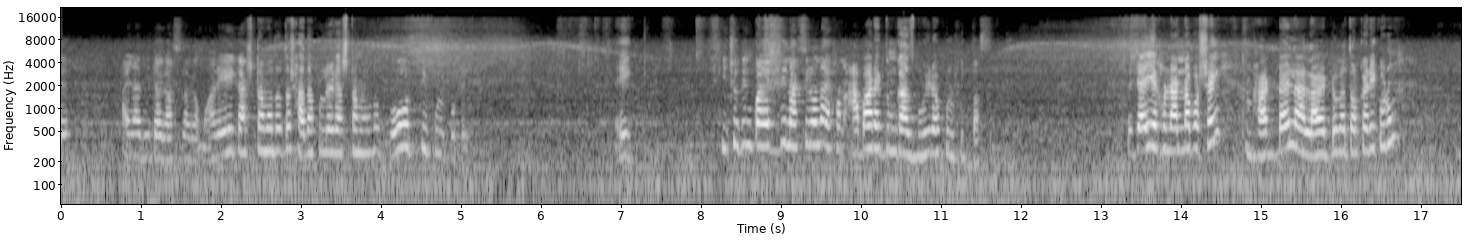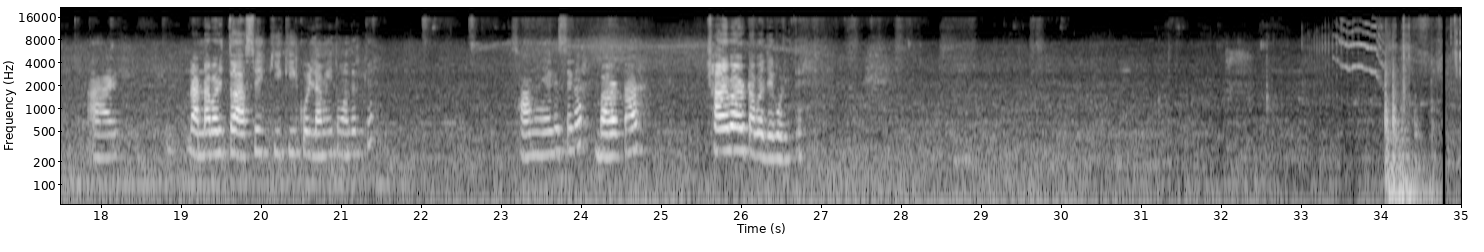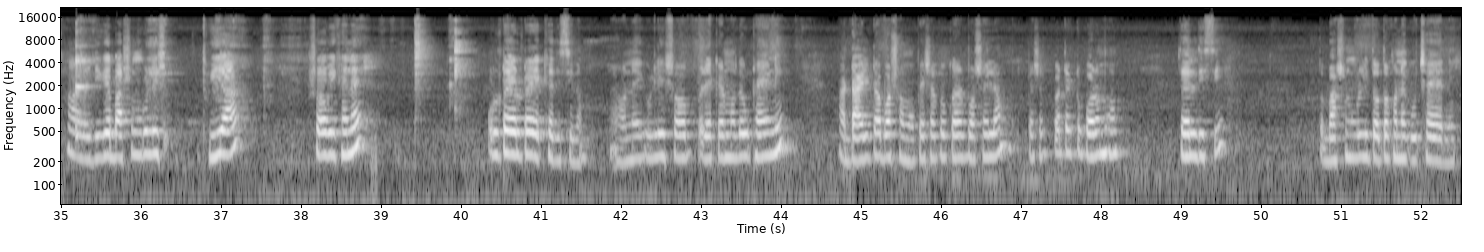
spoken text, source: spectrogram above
আয়না দুইটা গাছ লাগাবো। আর এই গাছটার মতো তো সাদা ফুলের গাছটার মতো ভর্তি ফুল ফুটে। এই কিছুদিন কয়েকদিন আসছিল না, এখন আবার একদম গাছ ভইরা ফুল ফুটতেছে। তো যাই, এখন রান্না বসাই। ভাত, ডাল আর লাউয়ের ডোকা তরকারি করুম। আর রান্নাবাড়ি তো আছেই, কি কি কইলামই তোমাদেরকে? সান হয়ে গেছে গা, বারোটা, সাড়ে বারোটা বাজে ঘড়িতে। আর এদিকে বাসনগুলি ধুইয়া সব এখানে উল্টায় উল্টায় রেখে দিছিলাম। এখন এগুলি সব রেকের মধ্যে উঠাই নি। আর ডালটা বসামো প্রেশার কুকার বসাইলাম। প্রেশার কুকারটা একটু গরম হোক, তেল দিছি। তো বাসনগুলি ততক্ষণে গুছাই আনি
